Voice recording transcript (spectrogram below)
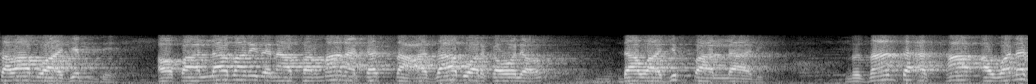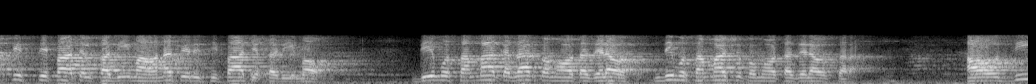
ثواب واجب دی او په الله باندې د نافرمانه کس ته عذاب ورکول دا واجب په الله دی نو ځان ته اصحاب او نفس صفات القدیمه او نفس صفات قدیمه دی مسما کزار په معتزله او دی مسما شو په معتزله او سره او دی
